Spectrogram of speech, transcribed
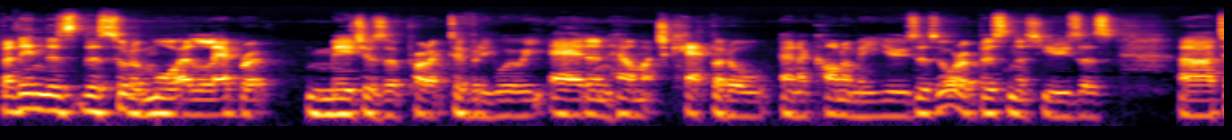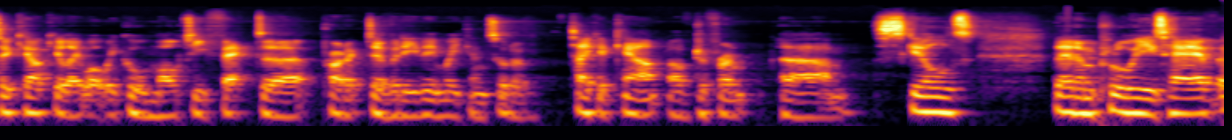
But then there's there's sort of more elaborate measures of productivity where we add in how much capital an economy uses or a business uses uh, to calculate what we call multi-factor productivity. Then we can sort of take account of different um, skills that employees have. Uh,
